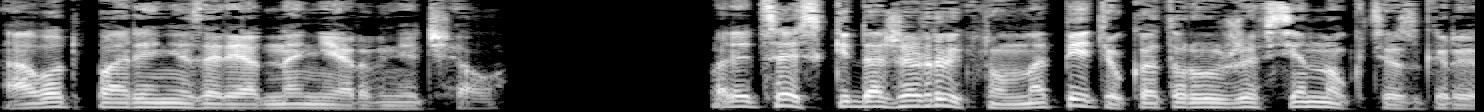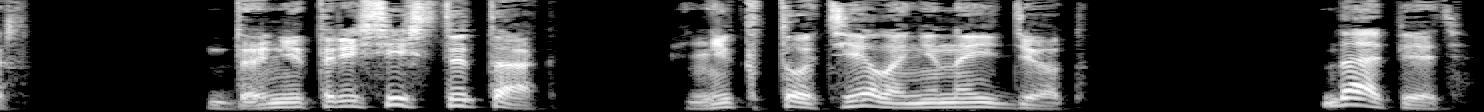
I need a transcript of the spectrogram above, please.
А вот парень изрядно нервничал. Полицейский даже рыкнул на Петю, который уже все ногти сгрыз. «Да не трясись ты так! Никто тело не найдет!» «Да, Петь,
